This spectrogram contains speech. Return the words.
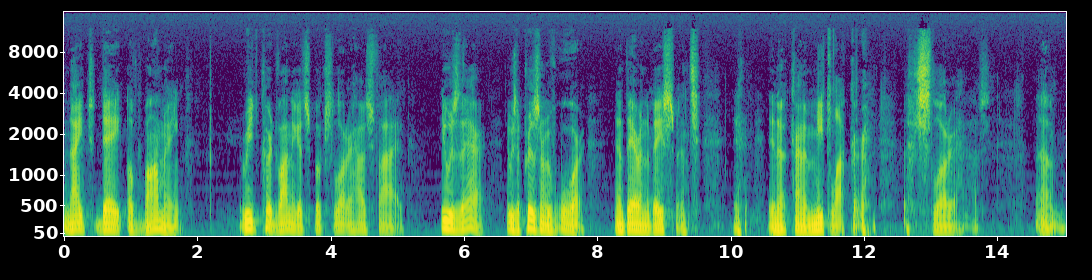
night day of bombing. Read Kurt Vonnegut's book, Slaughterhouse Five. He was there. He was a prisoner of war, and there in the basement, in a kind of meat locker, slaughterhouse. Um,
